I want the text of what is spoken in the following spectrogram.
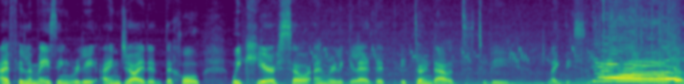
I feel amazing, really. I enjoyed it the whole week here, so I'm really glad that it turned out to be like this. Yes!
